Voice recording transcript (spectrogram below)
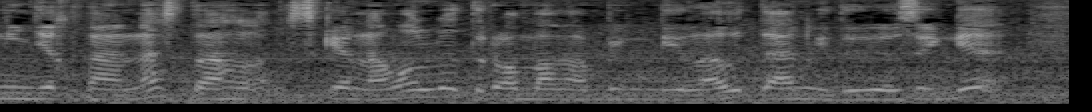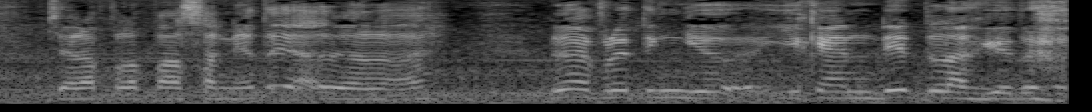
nginjak tanah setelah sekian lama lu terombang ambing di lautan gitu sehingga cara pelepasannya tuh ya adalah do everything you you can did lah gitu.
